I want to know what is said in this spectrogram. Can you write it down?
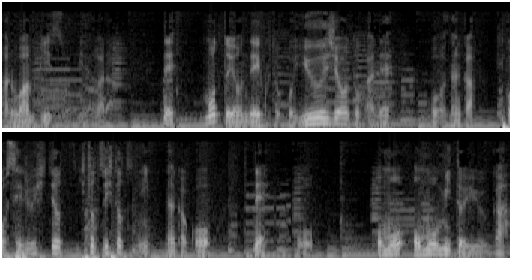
あの、ワンピースを見ながら、ね、もっと読んでいくと、こう、友情とかね、こう、なんか、結構セリフ一つ一つに、なんかこう、ね、こう、重、重みというか、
